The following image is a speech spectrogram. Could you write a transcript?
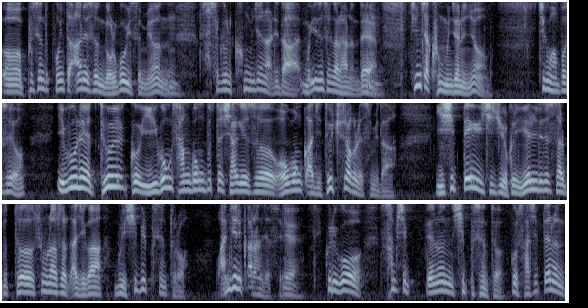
어, 퍼센트 포인트 안에서 놀고 있으면 음. 사실 그건 큰 문제는 아니다. 뭐 이런 생각을 하는데 음. 진짜 큰 문제는요. 지금 한번 보세요. 이번에 더그 2030부터 시작해서 50까지 더 추락을 했습니다. 20대의 지지율, 그리고 16살부터 29살까지가 무려 11%로 완전히 깔아앉았어요. 예. 그리고 30대는 10%, 그 40대는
